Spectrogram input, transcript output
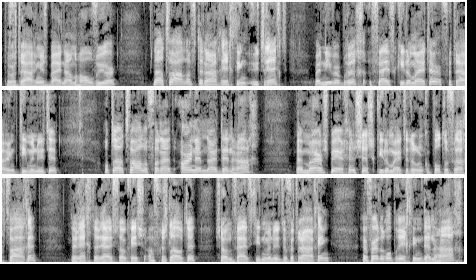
De vertraging is bijna een half uur. Na 12 Den Haag richting Utrecht. Bij Nieuwerbrug 5 kilometer, vertraging 10 minuten. Op de A12 vanuit Arnhem naar Den Haag. Bij Maarsbergen 6 kilometer door een kapotte vrachtwagen... De rechterrijstrook is afgesloten, zo'n 15 minuten vertraging. En verderop richting Den Haag.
